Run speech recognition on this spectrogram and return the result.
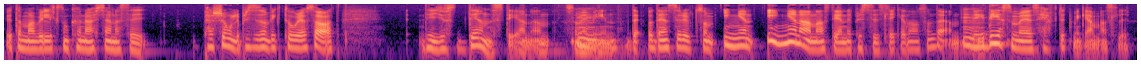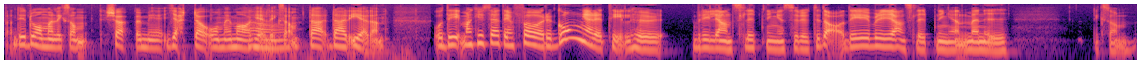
Utan man vill liksom kunna känna sig personlig, precis som Victoria sa. att det är just den stenen som mm. är min. Och den ser ut som ingen, ingen annan sten är precis likadan som den. Mm. Det är det som är häftigt med gammalslipad. Det är då man liksom köper med hjärta och med mage. Ja. Liksom. Där, där är den. Och det, man kan säga att det är en föregångare till hur briljantslipningen ser ut idag. Det är briljantslipningen men i liksom,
